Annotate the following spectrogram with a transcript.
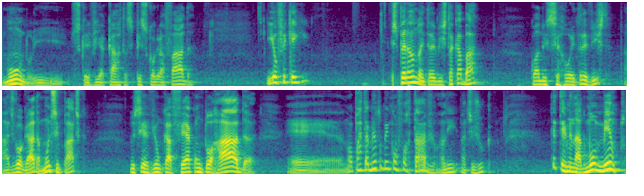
mundo e escrevia cartas psicografadas. E eu fiquei esperando a entrevista acabar. Quando encerrou a entrevista, a advogada, muito simpática, nos serviu um café com torrada, é, num apartamento bem confortável ali na Tijuca. Em determinado momento,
